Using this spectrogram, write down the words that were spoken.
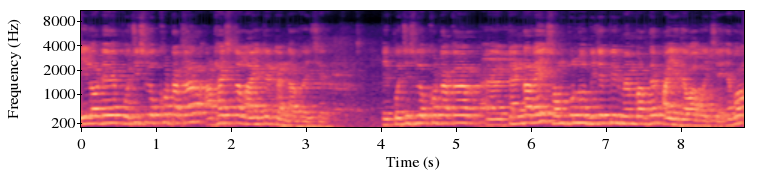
এই লটে পঁচিশ লক্ষ টাকার আঠাইশটা লাইটের টেন্ডার হয়েছে। এই পঁচিশ লক্ষ টাকার টেন্ডারেই সম্পূর্ণ বিজেপির মেম্বারদের পাইয়ে দেওয়া হয়েছে এবং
